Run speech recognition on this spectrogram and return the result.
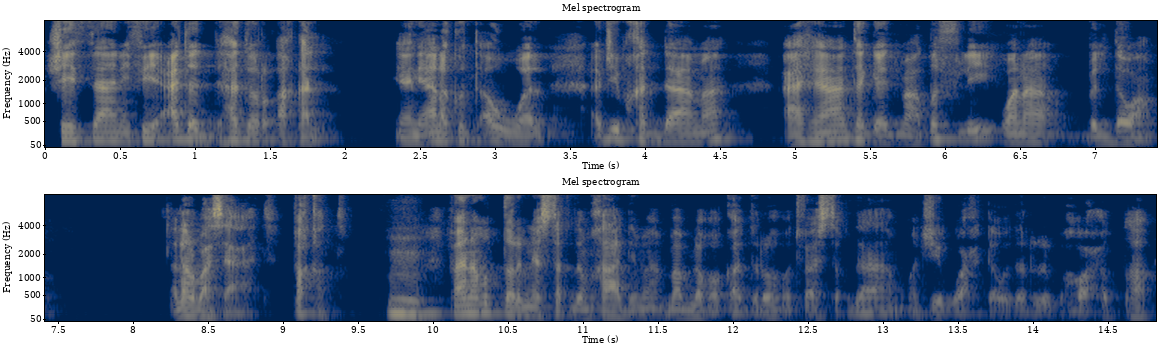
الشيء الثاني فيه عدد هدر أقل. يعني أنا كنت أول أجيب خدامة عشان تقعد مع طفلي وأنا بالدوام الأربع ساعات فقط. مم. فأنا مضطر إني أستخدم خادمة مبلغ وقدره وأدفع استخدام وأجيب واحدة وأدربها وأحطها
